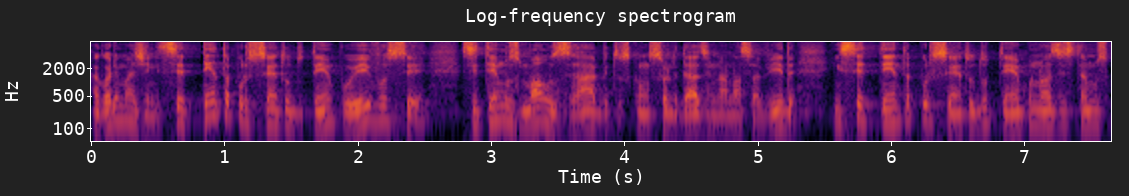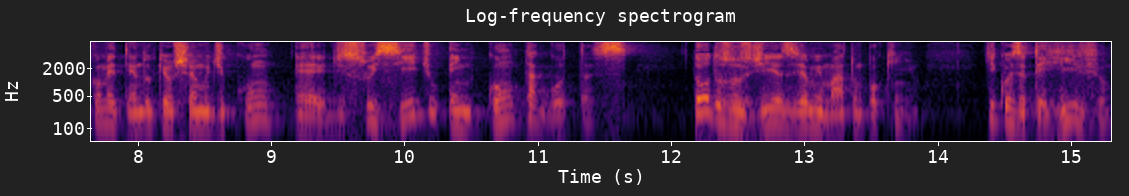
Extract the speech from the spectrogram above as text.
Agora imagine, 70% do tempo eu e você, se temos maus hábitos consolidados na nossa vida, em 70% do tempo nós estamos cometendo o que eu chamo de, é, de suicídio em conta-gotas. Todos os dias eu me mato um pouquinho. Que coisa terrível.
